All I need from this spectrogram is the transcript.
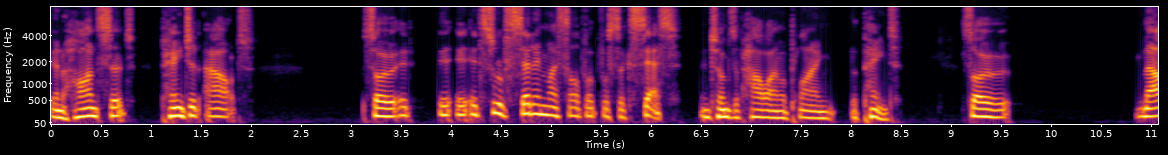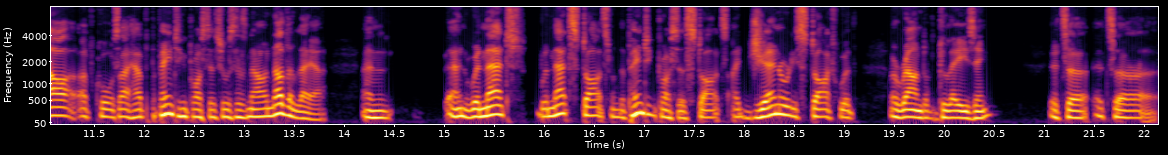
enhance it, paint it out. So it, it it's sort of setting myself up for success in terms of how I'm applying the paint. So now, of course, I have the painting process, which is now another layer. And and when that when that starts, when the painting process starts, I generally start with a round of glazing. It's a it's a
